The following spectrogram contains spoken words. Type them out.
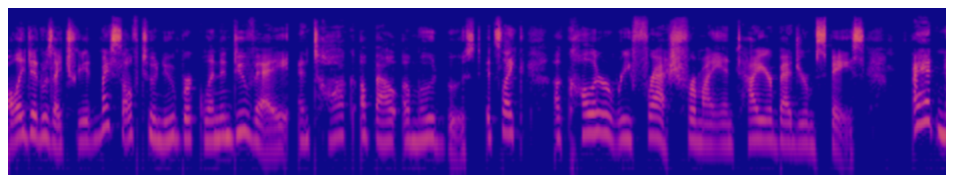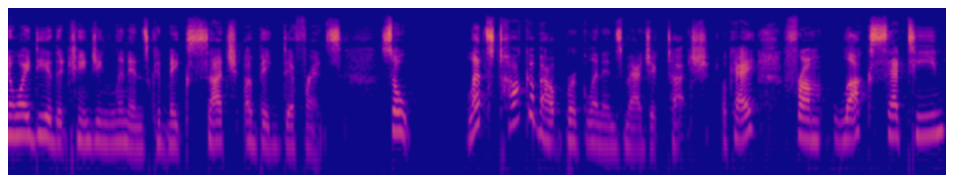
All I did was I treated myself to a new Brooklyn Brooklinen duvet and talk about a mood boost. It's like a color refresh for my entire bedroom space. I had no idea that changing linens could make such a big difference. So Let's talk about Brooklinen's magic touch, okay? From luxe sateen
